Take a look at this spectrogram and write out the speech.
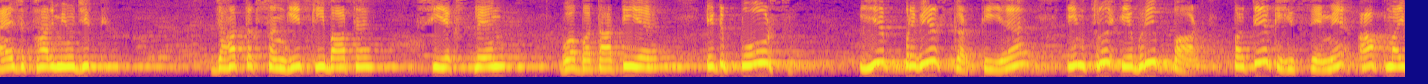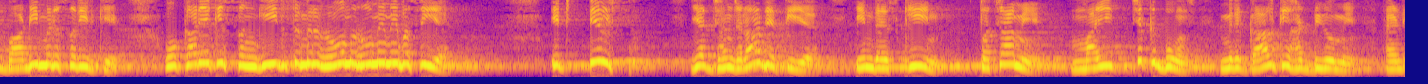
एज फॉर म्यूज़िक जहाँ तक संगीत की बात है सी एक्सप्लेन वह बताती है इट पोर्स ये प्रवेश करती है इन थ्रू एवरी पार्ट प्रत्येक हिस्से में आप माई बॉडी मेरे शरीर के। वो कार्य की संगीत तो मेरे रोम, रोमे में बसी है। इट टिल्स यह झंझना देती है। इन द स्किन त्वचा में माई चिक बोन्स मेरे गाल के हड्डियों में and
